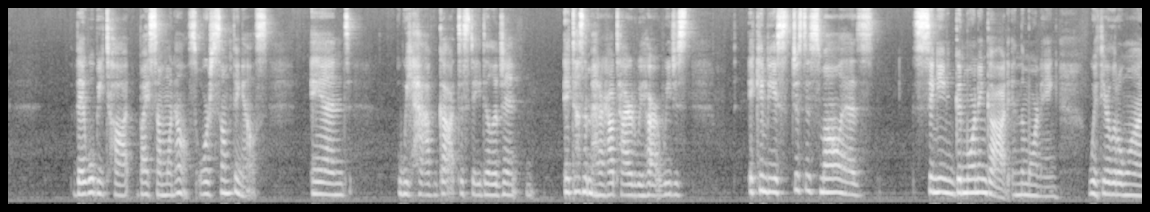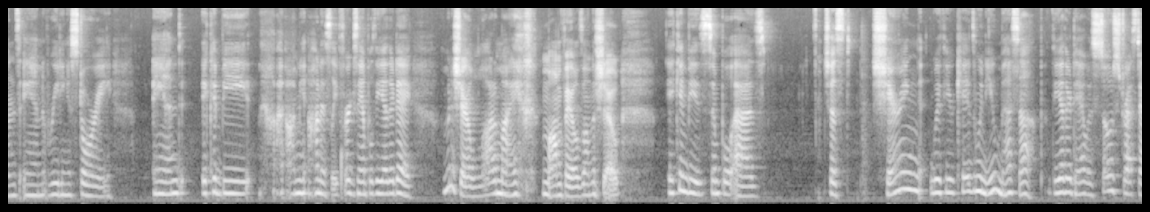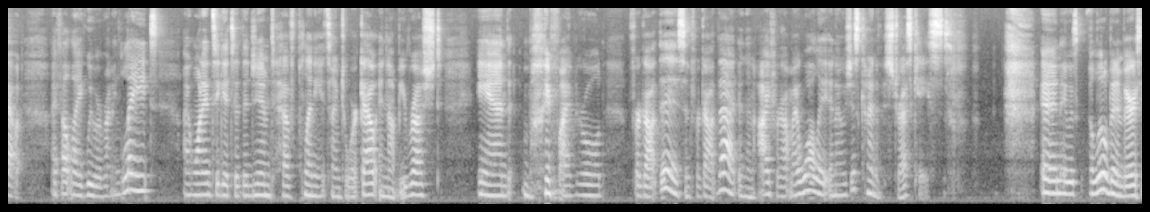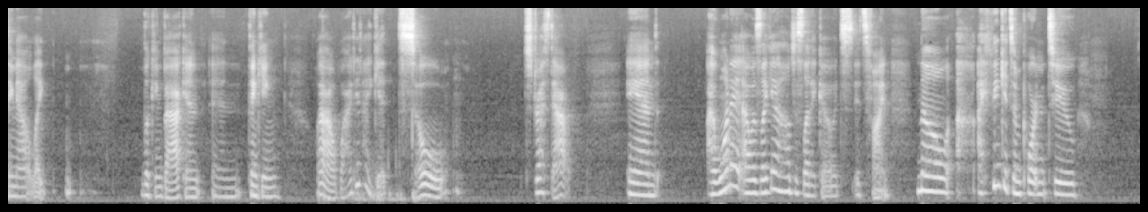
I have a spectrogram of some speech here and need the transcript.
they will be taught by someone else or something else. And we have got to stay diligent. It doesn't matter how tired we are. We just, it can be just as small as singing Good Morning God in the morning with your little ones and reading a story. And it could be, I mean, honestly, for example, the other day, I'm going to share a lot of my mom fails on the show. It can be as simple as just sharing with your kids when you mess up. The other day, I was so stressed out. I felt like we were running late. I wanted to get to the gym to have plenty of time to work out and not be rushed. And my five year old forgot this and forgot that. And then I forgot my wallet. And I was just kind of a stress case. and it was a little bit embarrassing now, like looking back and, and thinking, wow, why did I get so stressed out? And I wanted, I was like, yeah, I'll just let it go. It's, it's fine. No, I think it's important to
